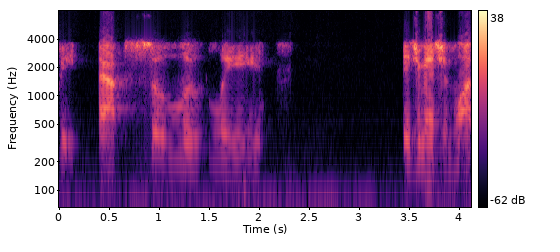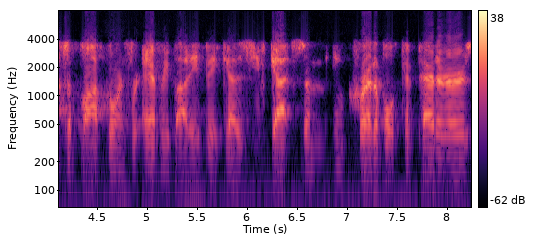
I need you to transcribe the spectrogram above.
be absolutely. As you mentioned, lots of popcorn for everybody because you've got some incredible competitors,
